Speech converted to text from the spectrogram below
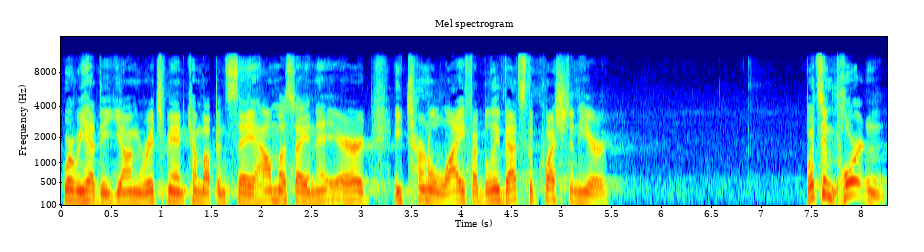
where we had the young rich man come up and say, How must I inherit eternal life? I believe that's the question here. What's important?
